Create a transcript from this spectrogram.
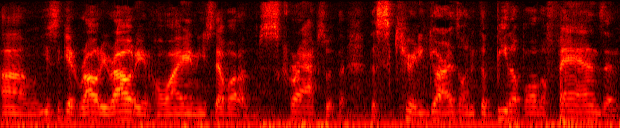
um, used to get rowdy rowdy in Hawaii and used to have all the scraps with the, the security guards wanting to beat up all the fans and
